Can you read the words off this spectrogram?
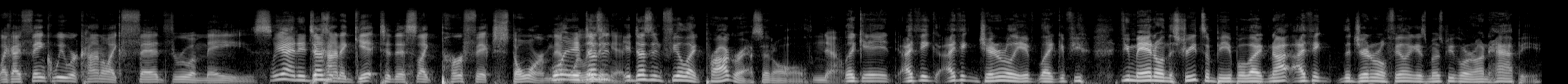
Like I think we were kind of like fed through a maze. Well, yeah, and it to doesn't- kind of get to this like perfect storm well, that we're it doesn't living in. it doesn't feel like progress at all. No. like it. I think I think generally, if like if you if you man on the streets of people, like not, I think the general feeling is most people are unhappy.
